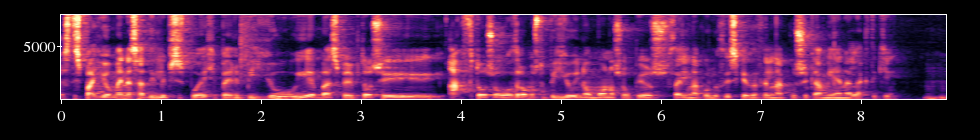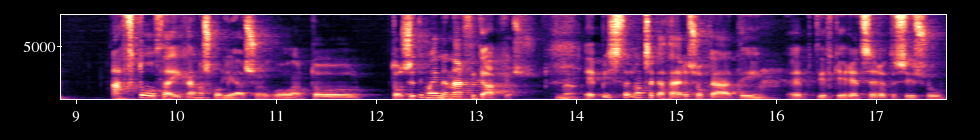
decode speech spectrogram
στις παγιωμένες αντιλήψεις που έχει περί πηγιού ή εν πάση περιπτώσει αυτός ο δρόμος του πηγιού είναι ο μόνος ο οποίος θέλει να ακολουθήσει και δεν θέλει να ακούσει καμία Αυτό θα είχα να σχολιάσω εγώ. Το, το ζήτημα είναι να έρθει κάποιος. Ναι. Επίσης θέλω να ξεκαθαρίσω κάτι επί τη ευκαιρία της ερώτησής σου.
